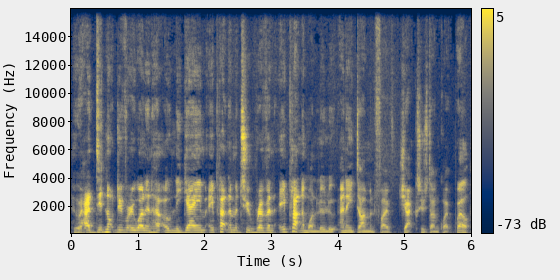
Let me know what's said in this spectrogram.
who had did not do very well in her only game, a Platinum at 2 Riven, a Platinum 1 Lulu, and a Diamond 5 Jax, who's done quite well.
